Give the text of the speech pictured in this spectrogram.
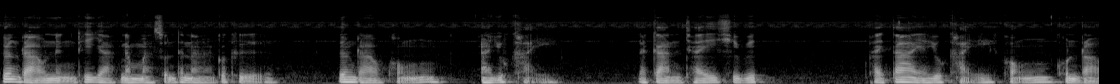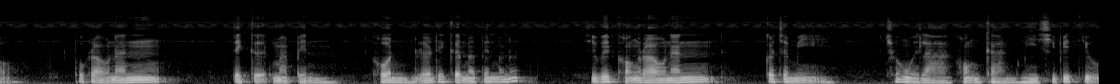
เรื่องราวหนึ่งที่อยากนำมาสนทนาก็คือ เรื่องราวของ อายุไข และการใช้ชีวิต ภายใต้อายุไขของคนเรา พวกเรานั้นได้เกิดมาเป็นคนหรือได้เกิดมาเป็นมนุษย์ ชีวิตของเรานั้นก็จะมีช่วงเวลาของการมีชีวิตอยู่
